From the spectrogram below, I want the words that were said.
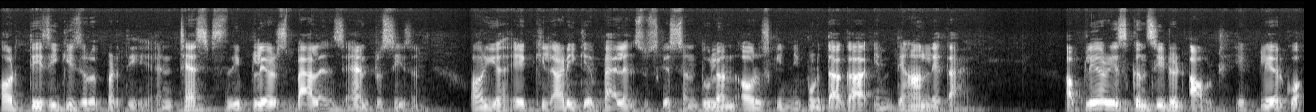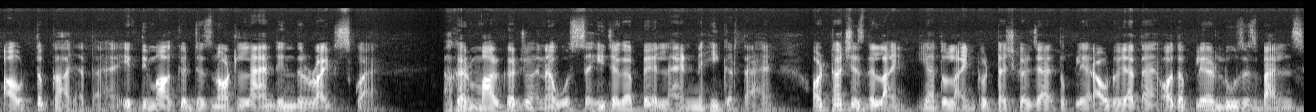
और तेज़ी की ज़रूरत पड़ती है and test the player's balance and precision और यह एक खिलाड़ी के बैलेंस उसके संतुलन और उसकी निपुणता का इम्तिहान लेता है। A player is considered out एक प्लेयर को आउट तब कहा जाता है if the marker does not land in the right square अगर मार्कर जो है ना वो सही जगह पे लैंड नहीं करता है और टच इज़ द लाइन या तो लाइन को टच कर जाए तो प्लेयर आउट हो जाता है और the player lose his balance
